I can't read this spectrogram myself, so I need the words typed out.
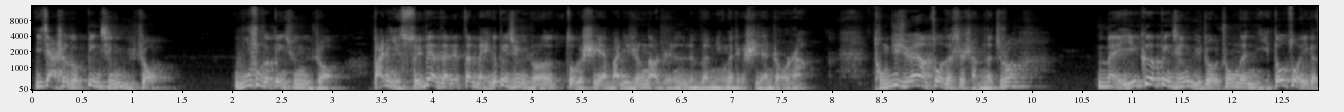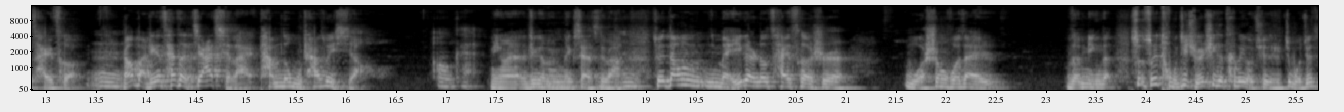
你假设有个并行宇宙。无数个并行宇宙，把你随便在在每个并行宇宙都做个实验，把你扔到人文明的这个时间轴上。统计学上做的是什么呢？就是说，每一个并行宇宙中的你都做一个猜测，嗯，然后把这些猜测加起来，他们的误差最小。OK，明白这个 make sense 对吧？所以当你每一个人都猜测是我生活在文明的，所所以统计学是一个特别有趣的事，就我觉得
